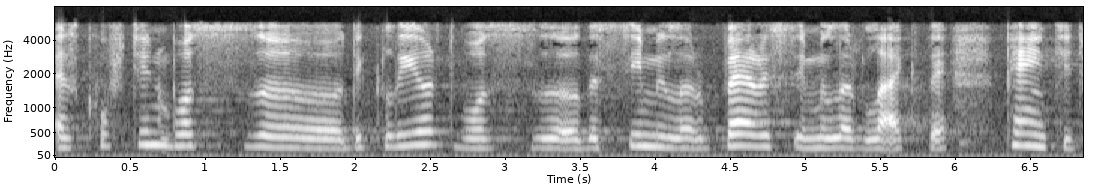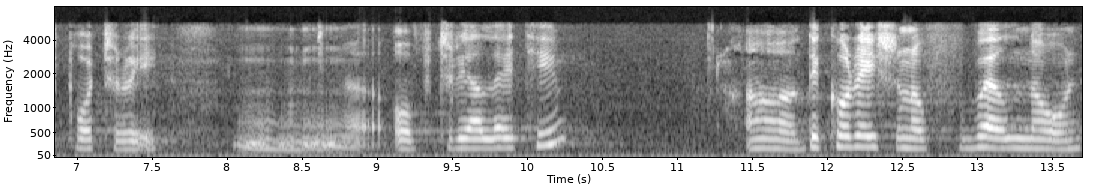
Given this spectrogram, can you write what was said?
as Kuftin was uh, declared, was uh, the similar, very similar like the painted pottery um, of Trialeti. Uh, decoration of well-known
